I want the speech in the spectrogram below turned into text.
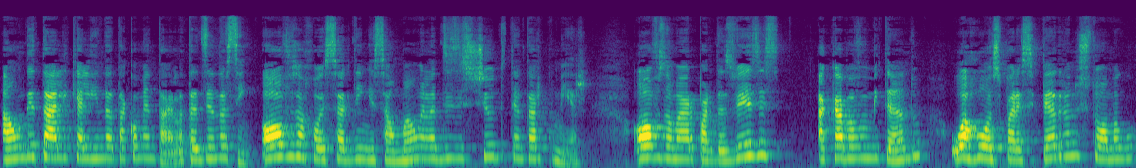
há um detalhe que a Linda está comentando. Ela está dizendo assim: ovos, arroz, sardinha e salmão, ela desistiu de tentar comer. Ovos, na maior parte das vezes, acaba vomitando o arroz parece pedra no estômago,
